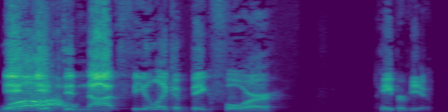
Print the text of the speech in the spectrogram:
Wow. it did not feel like a Big Four pay per view.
